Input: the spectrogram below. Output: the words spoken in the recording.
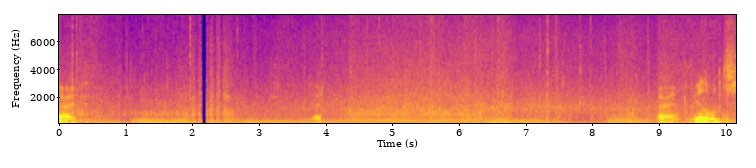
Alright. Okay. Alright, the other one's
